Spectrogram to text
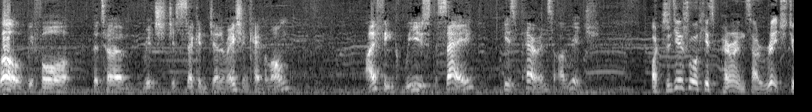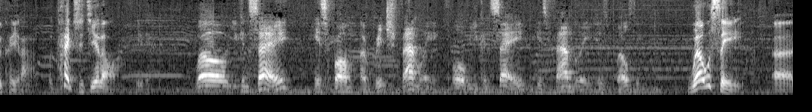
Well, before the term rich just second generation came along, I think we used to say his parents are rich. 哦，直接说 his parents are rich 就可以了，太直接了哦，有点。 Well, you can say he's from a rich family, or you can say his family is wealthy. wealthy，呃，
